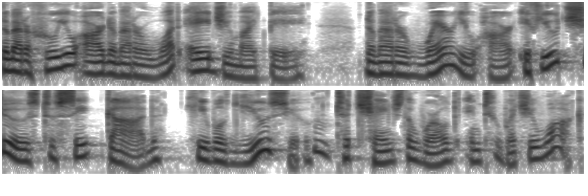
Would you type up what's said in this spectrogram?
no matter who you are, no matter what age you might be, no matter where you are, if you choose to seek God, He will use you hmm. to change the world into which you walk.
